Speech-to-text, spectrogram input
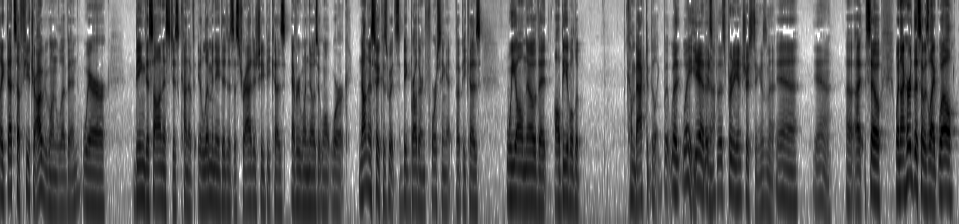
like that's a future I would want to live in, where being dishonest is kind of eliminated as a strategy because everyone knows it won't work. Not necessarily because it's a big brother enforcing it, but because we all know that I'll be able to come back to be like, but wait, wait yeah, that's that's pretty interesting, isn't it? Yeah, yeah. Uh, I, so when I heard this, I was like, well,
